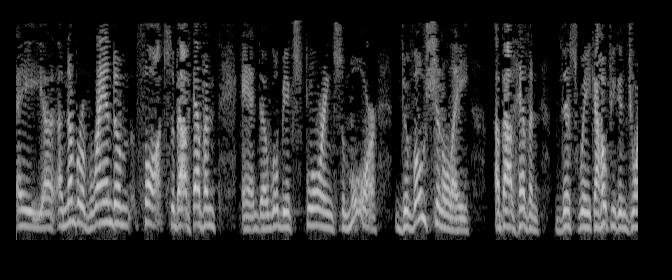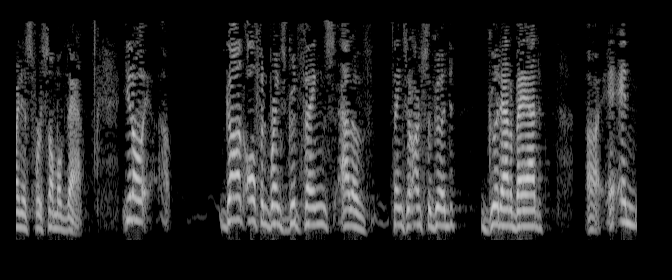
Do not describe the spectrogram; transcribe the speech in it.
a, uh, a number of random thoughts about heaven, and uh, we'll be exploring some more devotionally about heaven this week. I hope you can join us for some of that. You know, God often brings good things out of things that aren't so good, good out of bad, uh, and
